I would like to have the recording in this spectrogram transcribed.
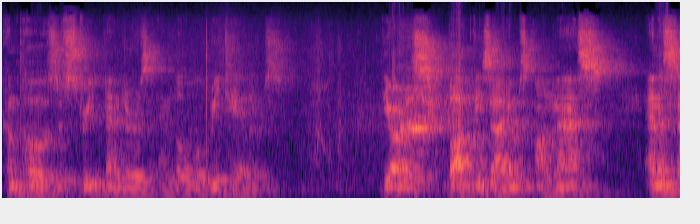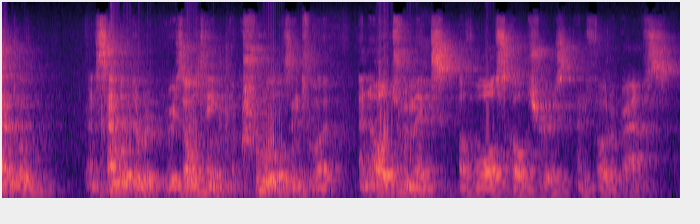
composed of street vendors and local retailers. The artists bought these items en masse and assembled, assembled the re resulting accruals into a, an ultramix of wall sculptures and photographs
